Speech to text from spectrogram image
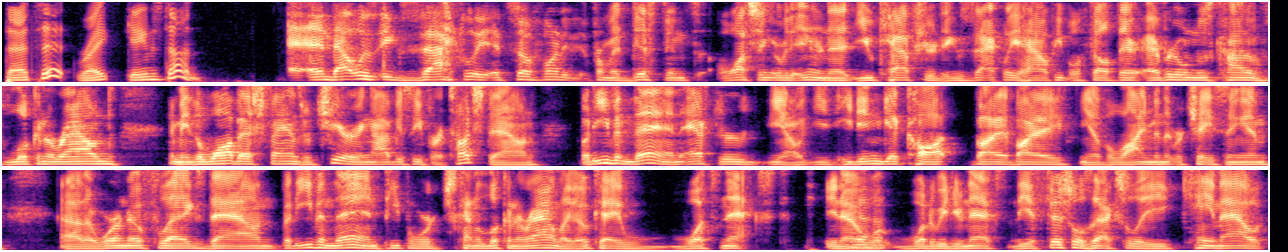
That's it, right? Game's done. And that was exactly it's so funny from a distance watching over the internet, you captured exactly how people felt there. Everyone was kind of looking around. I mean, the Wabash fans were cheering obviously for a touchdown, but even then, after you know he didn't get caught by by you know the linemen that were chasing him, uh, there were no flags down. But even then, people were just kind of looking around like, okay, what's next? You know, yeah. what, what, do we do next? The officials actually came out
